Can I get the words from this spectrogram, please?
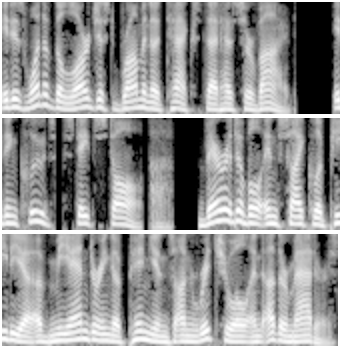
It is one of the largest Brahmana texts that has survived. It includes, states Staal, a veritable encyclopedia of meandering opinions on ritual and other matters.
